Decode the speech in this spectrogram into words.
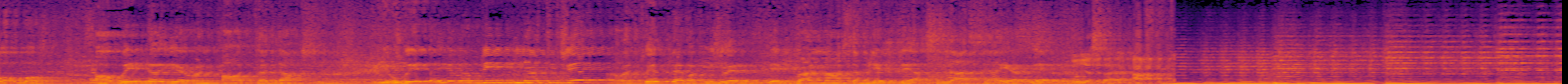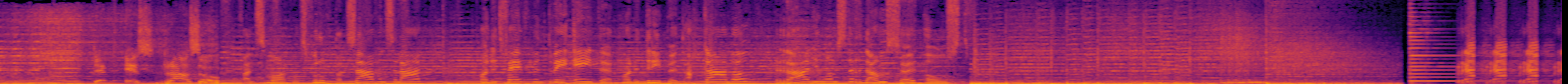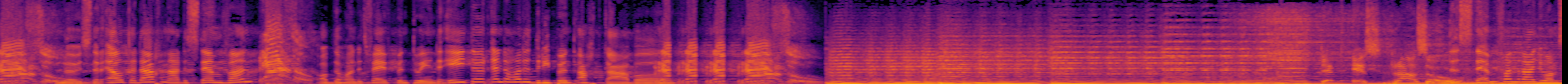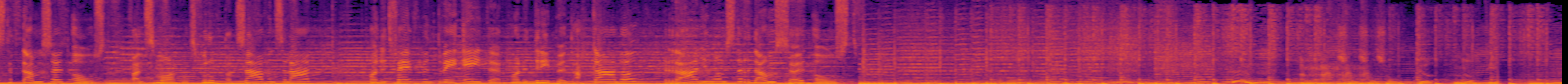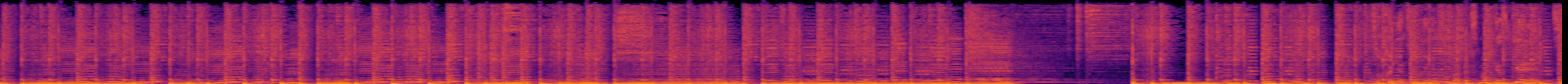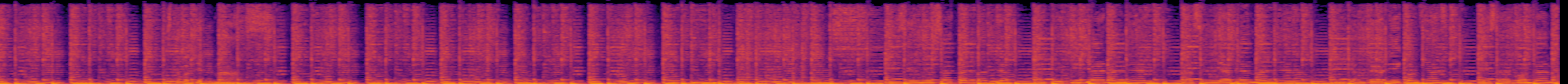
bobo or whether you're an orthodox, you whether you're a big naughty J or a 12 tribe of Israel, the Grandmaster Blaze there, Selassie, here, there. Yes, sir. Africa. Dit is Razo. Van s'morgens vroeg tot s'avonds laat 105.2 Ether, 103.8 kabel, Radio Amsterdam Zuidoost. Luister elke dag naar de stem van op de 105.2 in de Ether en de 103.8 kabel. Dit is Razo. De stem van Radio Amsterdam Zuidoost. Van s'morgens vroeg tot s'avonds laat 105.2 Ether, 103.8 kabel, Radio Amsterdam Zuidoost. y confianza. Estar.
